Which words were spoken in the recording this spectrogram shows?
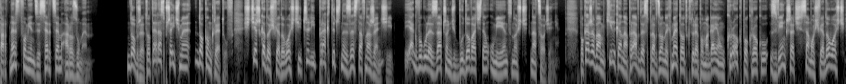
Partnerstwo między sercem a rozumem. Dobrze, to teraz przejdźmy do konkretów. Ścieżka do świadomości, czyli praktyczny zestaw narzędzi. Jak w ogóle zacząć budować tę umiejętność na co dzień? Pokażę Wam kilka naprawdę sprawdzonych metod, które pomagają krok po kroku zwiększać samoświadomość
